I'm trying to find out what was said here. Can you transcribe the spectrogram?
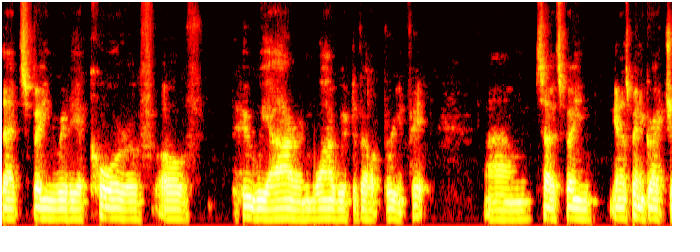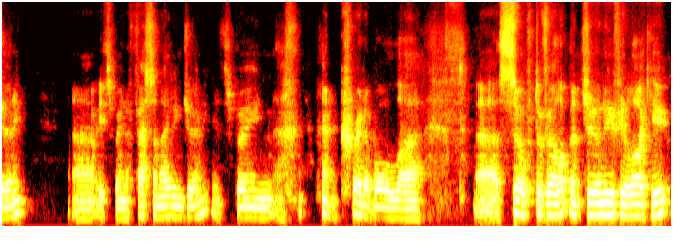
that's been really a core of, of who we are and why we've developed BrilliantFIT. Um, so it's been, you know, it's been a great journey. Uh, it's been a fascinating journey. It's been an incredible uh, uh, self development journey, if you like, you.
